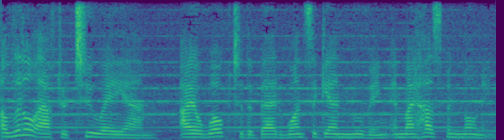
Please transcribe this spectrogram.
A little after 2 a.m., I awoke to the bed once again moving and my husband moaning.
